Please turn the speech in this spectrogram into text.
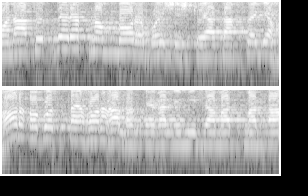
মুনাফিকদের এক নম্বর বৈশিষ্ট্য থাকছে গিয়ে হর অবস্থায় হর হালতে খালি মিসামাত মাথা।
